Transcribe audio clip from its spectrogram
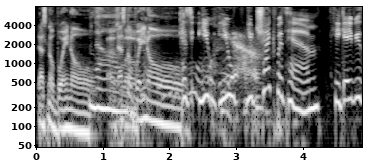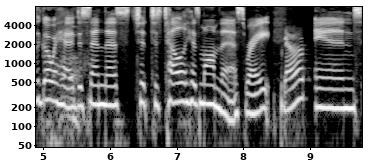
that's no bueno. No. that's no bueno. Because you you Yeah. you checked with him. He gave you the go ahead to send this to to tell his mom this, right? Yep. And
